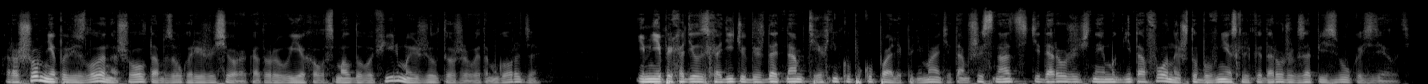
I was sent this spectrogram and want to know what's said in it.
Хорошо, мне повезло, я нашел там звукорежиссера, который уехал с Молдовы фильма и жил тоже в этом городе. И мне приходилось ходить, убеждать, нам технику покупали, понимаете, там 16-дорожечные магнитофоны, чтобы в несколько дорожек запись звука сделать.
